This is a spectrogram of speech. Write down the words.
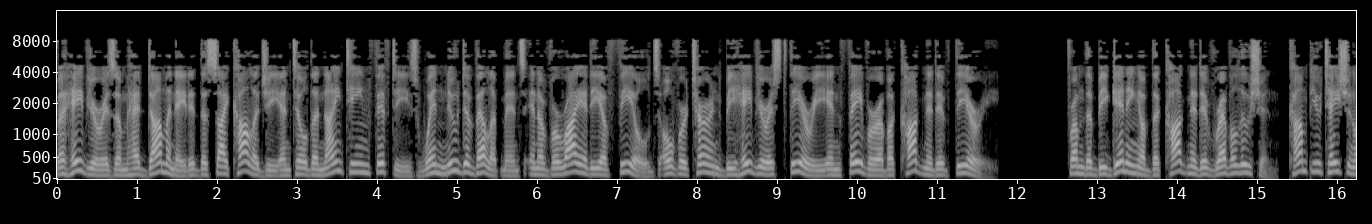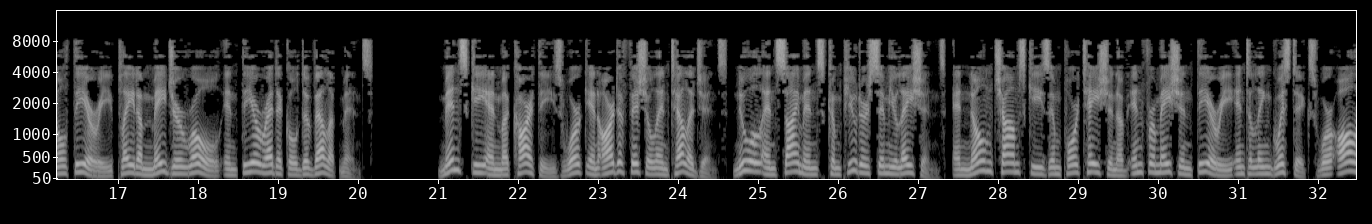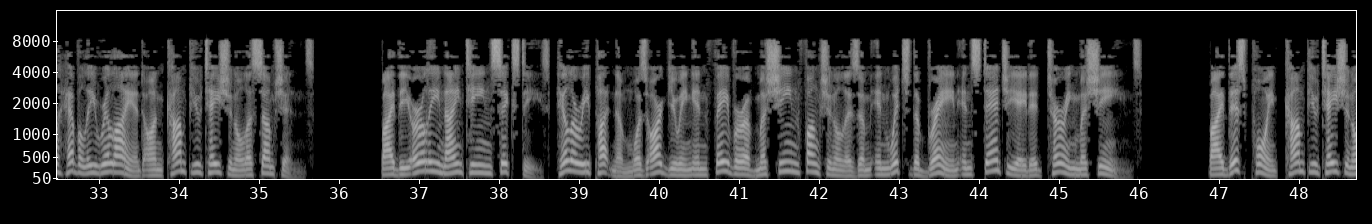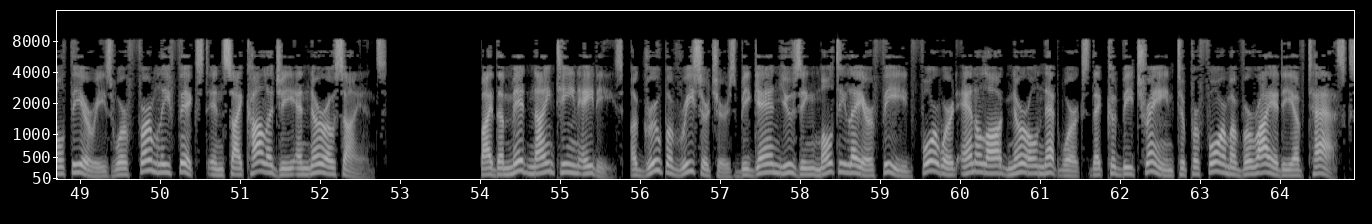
Behaviorism had dominated the psychology until the 1950s when new developments in a variety of fields overturned behaviorist theory in favor of a cognitive theory. From the beginning of the cognitive revolution, computational theory played a major role in theoretical developments. Minsky and McCarthy's work in artificial intelligence, Newell and Simon's computer simulations, and Noam Chomsky's importation of information theory into linguistics were all heavily reliant on computational assumptions. By the early 1960s, Hilary Putnam was arguing in favor of machine functionalism in which the brain instantiated Turing machines. By this point computational theories were firmly fixed in psychology and neuroscience. By the mid-1980s, a group of researchers began using multilayer feed-forward analog neural networks that could be trained to perform a variety of tasks.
